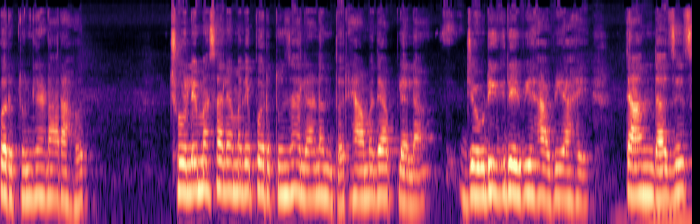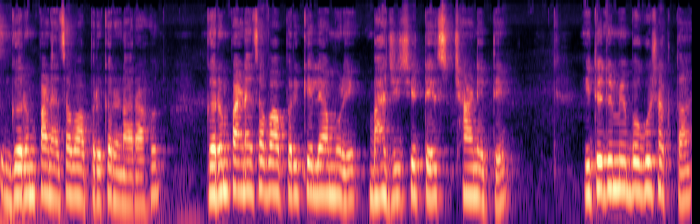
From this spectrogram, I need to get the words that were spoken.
परतून घेणार आहोत. छोले मसाल्यामध्ये परतून झाल्यानंतर ह्यामध्ये आपल्याला जेवढी ग्रेव्ही हवी आहे त्या अंदाजेच गरम पाण्याचा वापर करणार आहोत. गरम पाण्याचा वापर केल्यामुळे भाजीची टेस्ट छान येते. इथे तुम्ही बघू शकता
